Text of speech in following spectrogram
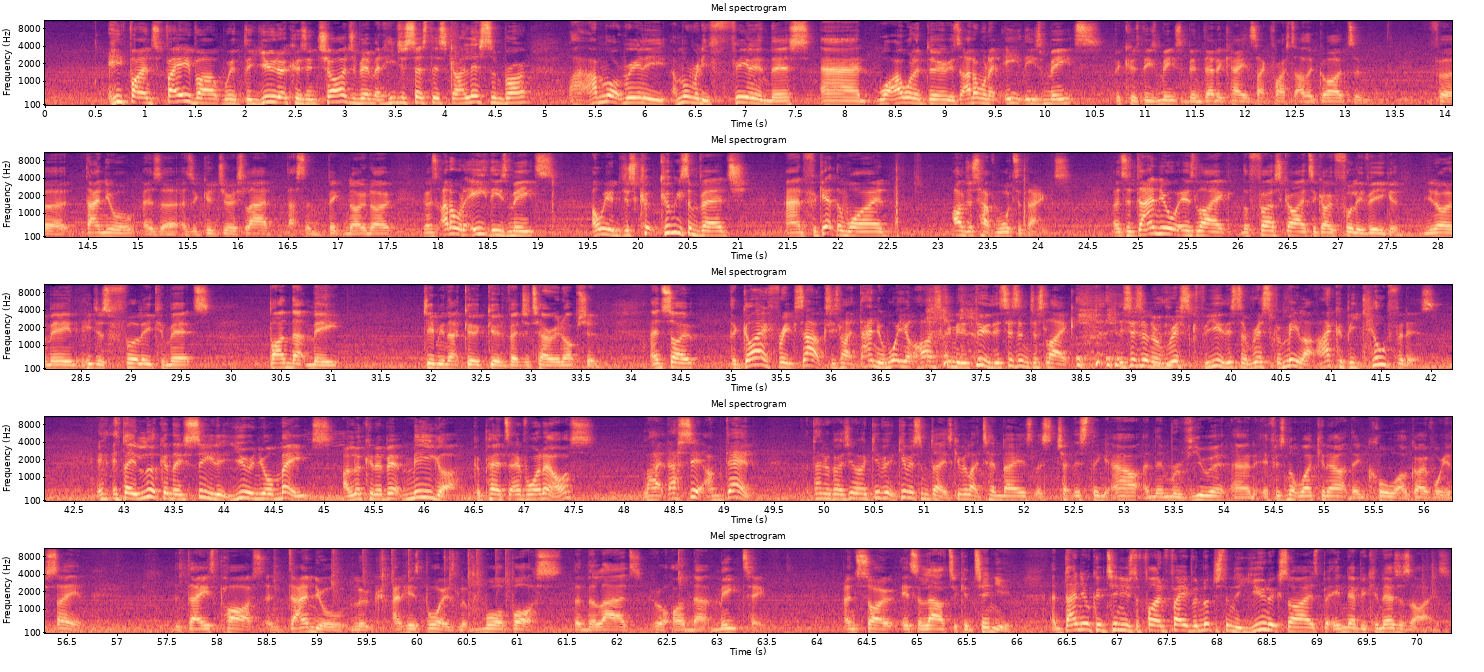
he finds favor with the eunuch who's in charge of him, and he just says this guy, "Listen, bro, like, I'm not really, I'm not really feeling this, and what I want to do is I don't want to eat these meats because these meats have been dedicated, sacrificed to other gods, and for Daniel as a as a good Jewish lad, that's a big no-no. He goes, I don't want to eat these meats. I want you to just cook, cook me some veg, and forget the wine. I'll just have water, thanks." And so Daniel is like the first guy to go fully vegan. You know what I mean? He just fully commits, bun that meat, give me that good, good vegetarian option. And so the guy freaks out because he's like, Daniel, what you're asking me to do? This isn't just like, this isn't a risk for you. This is a risk for me. Like, I could be killed for this. If, if they look and they see that you and your mates are looking a bit meager compared to everyone else, like, that's it, I'm dead. Daniel goes, you know, give it give it some days, give it like ten days. Let's check this thing out and then review it. And if it's not working out, then cool, I'll go with what you're saying. The days pass, and Daniel look and his boys look more boss than the lads who are on that meeting, and so it's allowed to continue. And Daniel continues to find favor not just in the eunuch's eyes, but in Nebuchadnezzar's eyes.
